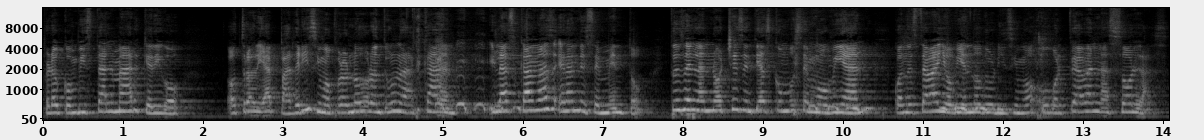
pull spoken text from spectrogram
pero con vista al mar, que digo, otro día padrísimo, pero no durante un huracán. Y las camas eran de cemento. Entonces en la noche sentías cómo se movían cuando estaba lloviendo durísimo o golpeaban las olas.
